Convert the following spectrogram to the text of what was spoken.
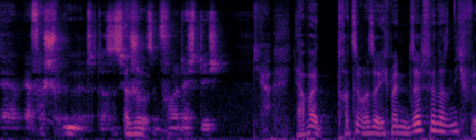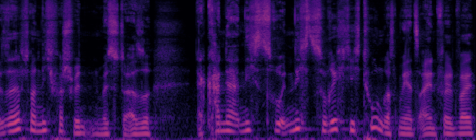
er, er verschwindet. Das ist ja also, schon verdächtig. Ja, ja, aber trotzdem, also ich meine, selbst wenn das nicht, selbst wenn er nicht verschwinden müsste, also er kann ja nichts so, nichts so richtig tun, was mir jetzt einfällt, weil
